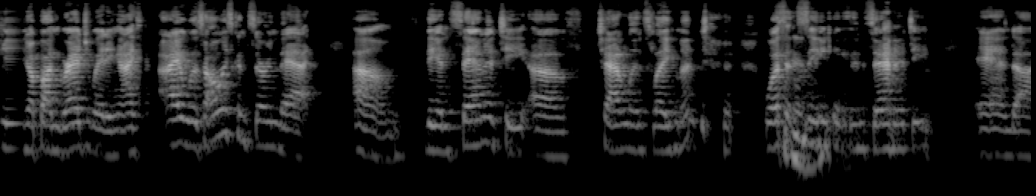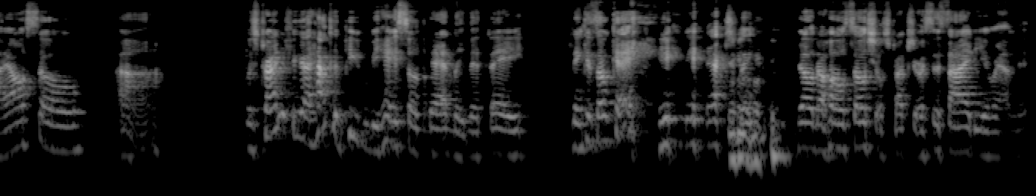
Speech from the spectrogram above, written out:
you know, upon graduating, I I was always concerned that um, the insanity of chattel enslavement wasn't seen as insanity, and I also uh, was trying to figure out how could people behave so badly that they think it's okay actually build a whole social structure or society around it.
